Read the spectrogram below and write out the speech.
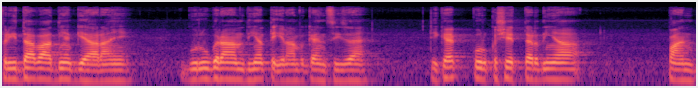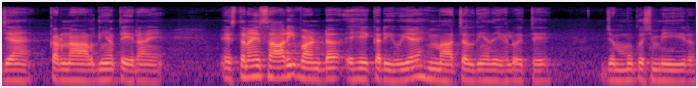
ਫਰੀਦਾਬਾਦ ਦੀਆਂ 11 ਹੈ ਗੁਰੂਗ੍ਰਾਮ ਦੀਆਂ 13 ਵੈਕੈਂਸੀਜ਼ ਹੈ ਠੀਕ ਹੈ, ਕੁਰਕਸ਼ੇਤਰ ਦੀਆਂ 5 ਹੈ ਕਰਨਾਲ ਦੀਆਂ 13 ਹੈ ਇਸ ਤਰ੍ਹਾਂ ਇਹ ਸਾਰੀ ਵੰਡ ਇਹ ਕਰੀ ਹੋਈ ਹੈ, ਹਿਮਾਚਲ ਦੀਆਂ ਦੇਖ ਲਓ ਇੱਥੇ, ਜੰਮੂ ਕਸ਼ਮੀਰ,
